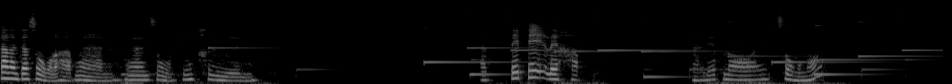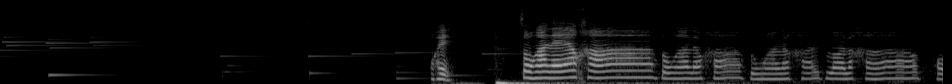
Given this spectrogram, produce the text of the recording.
กำลังจะส่งแล้วครับงาน งานส่งเที่ยงคืน เป๊ะๆเลยครับอะเรียบร้อยส่งเนาะโอเคส่งงานแล้วครับ ส่งงานแล้วครับ ส่งงานแล้วครับเรียบร้อยแล้วครับ พอ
